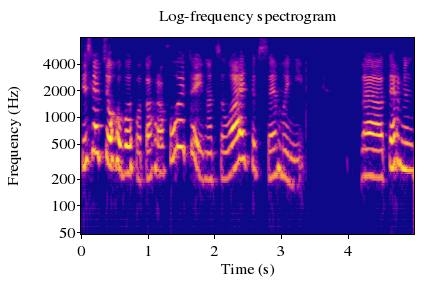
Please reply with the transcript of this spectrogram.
Після цього ви фотографуєте і надсилаєте все мені. Е, Термін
